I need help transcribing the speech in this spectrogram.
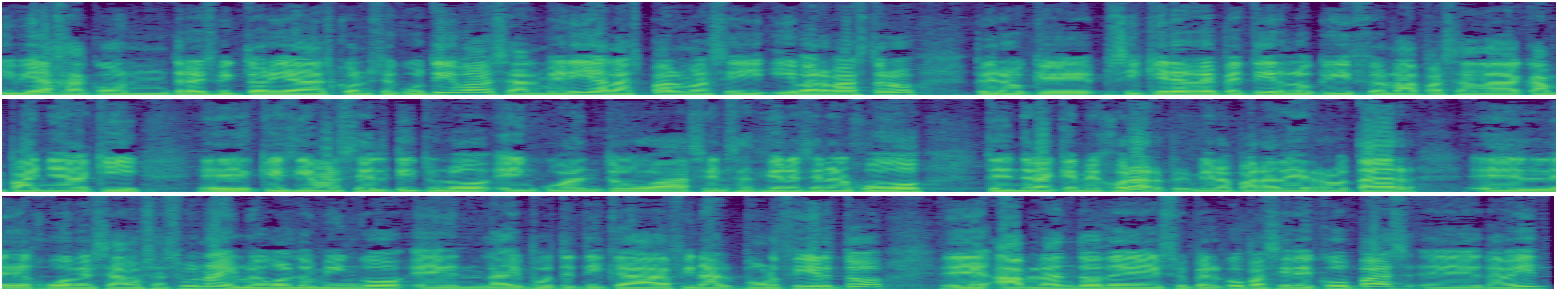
y viaja con tres victorias consecutivas, Almería, Las Palmas y, Barbastro, pero que si quiere repetir lo que hizo la pasada campaña aquí, eh, que es llevarse el título en cuanto a sensaciones en el juego tendrá que mejorar. Primero para derrotar el eh, jueves a Osasuna y luego el domingo en la hipotética final. Por cierto, eh, hablando de Supercopas y de Copas, eh, David,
